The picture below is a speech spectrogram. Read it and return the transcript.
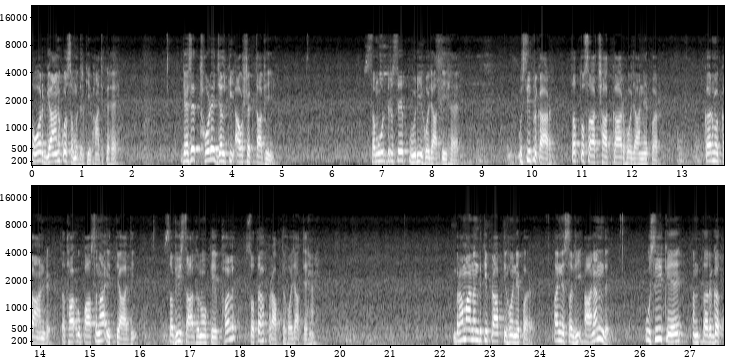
और ज्ञान को समुद्र की भांति कहे। जैसे थोड़े जल की आवश्यकता भी समुद्र से पूरी हो जाती है। उसी प्रकार तत्व साक्षात्कार हो जाने पर कर्मकांड तथा उपासना इत्यादि सभी साधनों के फल स्वतः प्राप्त हो जाते हैं। ब्रह्मानंद की प्राप्ति होने पर अन्य सभी आनंद उसी के अंतर्गत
